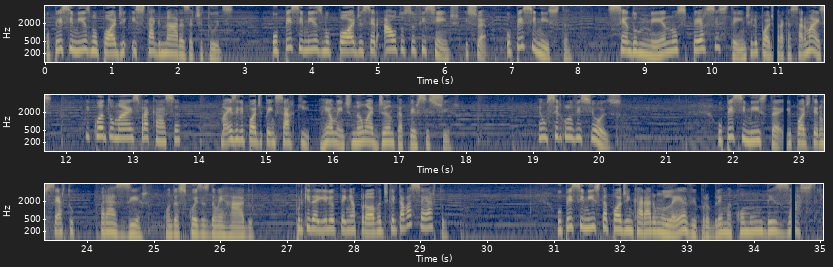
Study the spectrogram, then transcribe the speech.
O pessimismo pode estagnar as atitudes. O pessimismo pode ser autossuficiente, isso é, o pessimista, sendo menos persistente, ele pode fracassar mais e quanto mais fracassa, mais ele pode pensar que realmente não adianta persistir. É um círculo vicioso. O pessimista, ele pode ter um certo prazer quando as coisas dão errado, porque daí ele obtém a prova de que ele estava certo. O pessimista pode encarar um leve problema como um desastre.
